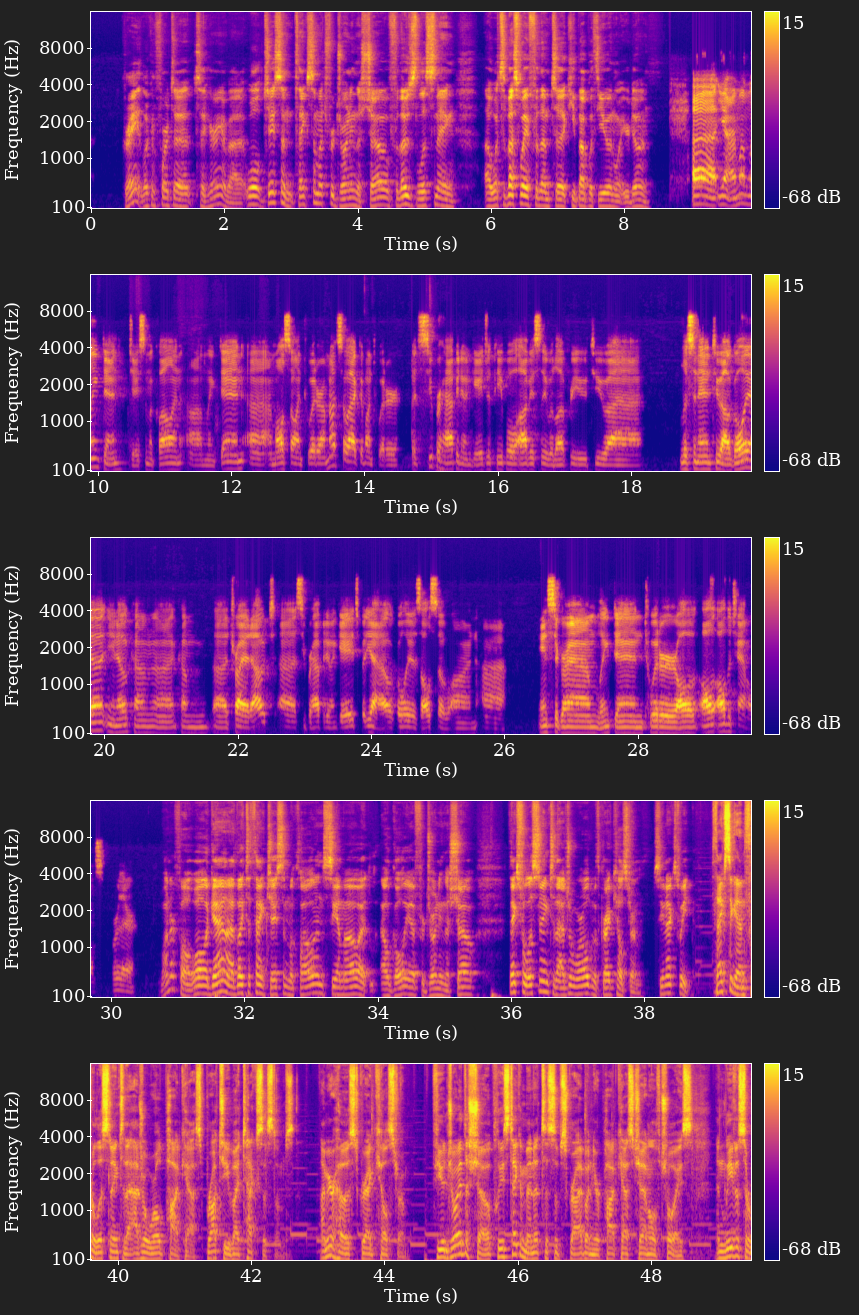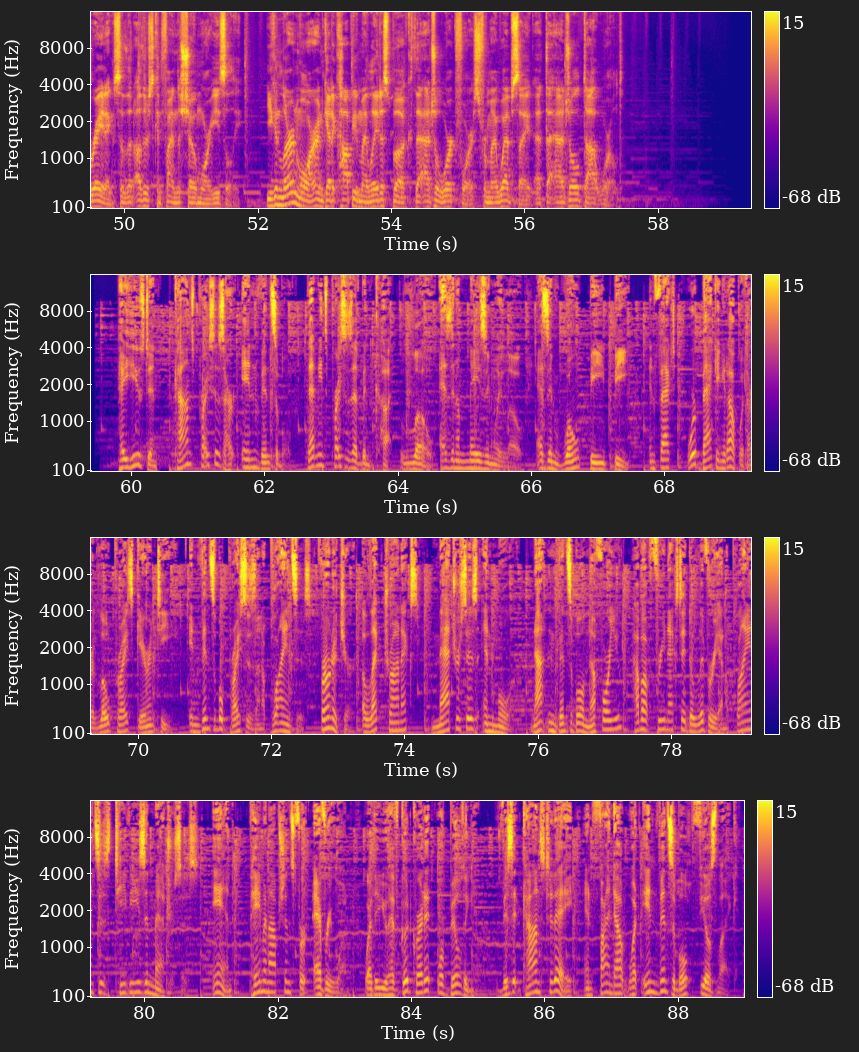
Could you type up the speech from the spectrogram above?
Great. Looking forward to, to hearing about it. Well, Jason, thanks so much for joining the show. For those listening, uh, what's the best way for them to keep up with you and what you're doing? Uh, yeah, I'm on LinkedIn, Jason McClelland on LinkedIn. Uh, I'm also on Twitter. I'm not so active on Twitter, but super happy to engage with people. Obviously, would love for you to uh, listen in to Algolia. You know, come uh, come uh, try it out. Uh, super happy to engage. But yeah, Algolia is also on Instagram, LinkedIn, Twitter, all, all all the channels. We're there. Wonderful. Well, again, I'd like to thank Jason McClelland, CMO at Algolia, for joining the show. Thanks for listening to the Agile World with Greg Kihlstrom. See you next week. Thanks again for listening to the Agile World podcast brought to you by TEKsystems. I'm your host, Greg Kihlstrom. If you enjoyed the show, please take a minute to subscribe on your podcast channel of choice and leave us a rating so that others can find the show more easily. You can learn more and get a copy of my latest book, The Agile Workforce, from my website at theagile.world. Hey Houston, Conn's prices are invincible. That means prices have been cut low, as in amazingly low, as in won't be beat. In fact, we're backing it up with our low price guarantee. Invincible prices on appliances, furniture, electronics, mattresses, and more. Not invincible enough for you? How about free next day delivery on appliances, TVs, and mattresses? And payment options for everyone, whether you have good credit or building it. Visit Conn's today and find out what invincible feels like.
